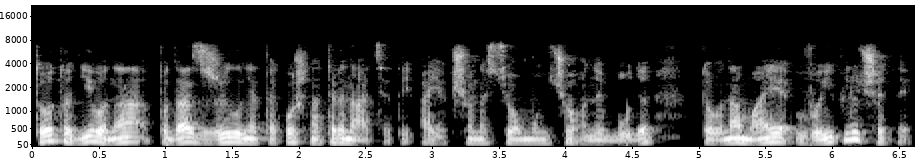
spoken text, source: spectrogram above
то тоді вона подасть живлення також на 13. А якщо на сьомому нічого не буде, то вона має виключити.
